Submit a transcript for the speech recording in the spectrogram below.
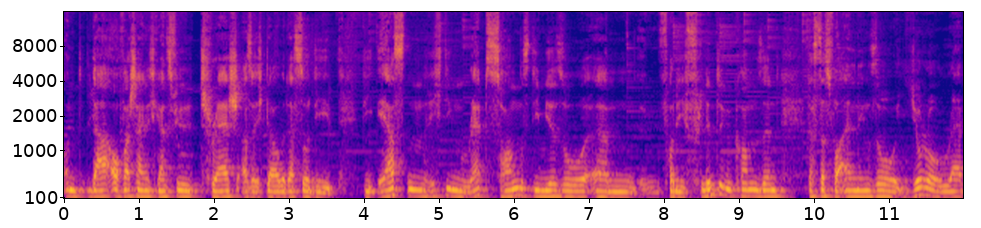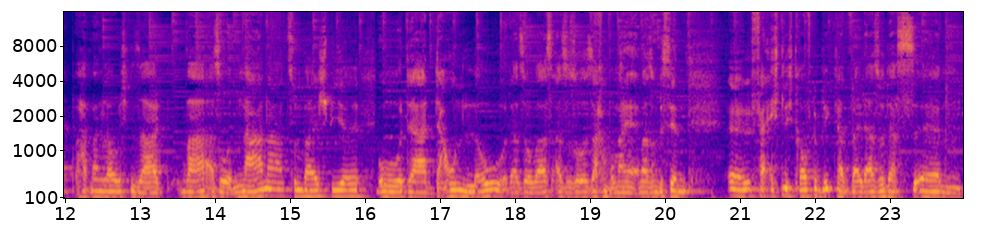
und da auch wahrscheinlich ganz viel Trash. Also ich glaube, dass so die, die ersten richtigen Rap-Songs, die mir so ähm, vor die Flinte gekommen sind, dass das vor allen Dingen so Euro-Rap, hat man glaube ich gesagt, war. Also Nana zum Beispiel oder Down Low oder sowas. Also so Sachen, wo man ja immer so ein bisschen äh, verächtlich drauf geblickt hat, weil da so das... Ähm,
